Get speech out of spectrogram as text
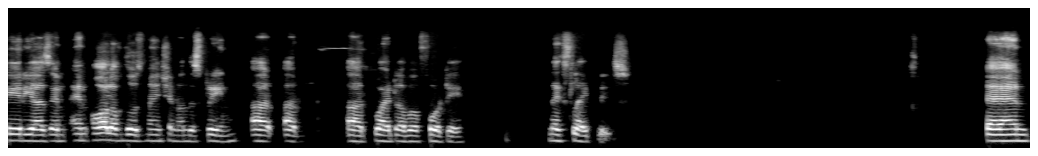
areas, and, and all of those mentioned on the screen are, are, are quite our forte. Next slide, please. And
